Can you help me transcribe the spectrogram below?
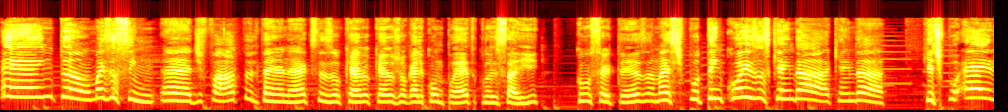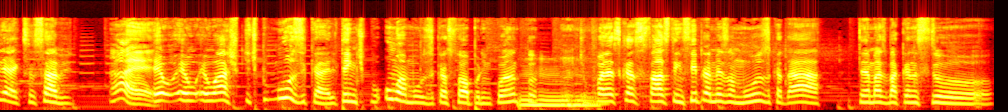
É, então, mas assim, é, de fato, ele tá em Early Access, eu quero, quero jogar ele completo quando ele sair, com certeza. Mas, tipo, tem coisas que ainda. que ainda. que, tipo, é Early Access, sabe? Ah, é. Eu, eu, eu acho que, tipo, música, ele tem, tipo, uma música só por enquanto. Uhum. Tipo, parece que as fases têm sempre a mesma música, dá. Seria mais bacana se tu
